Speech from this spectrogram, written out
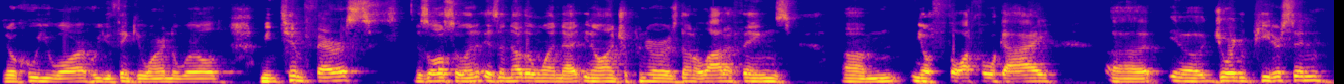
you know who you are, who you think you are in the world. I mean, Tim Ferriss is also is another one that you know entrepreneur has done a lot of things. Um, you know, thoughtful guy. Uh, you know, Jordan Peterson.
